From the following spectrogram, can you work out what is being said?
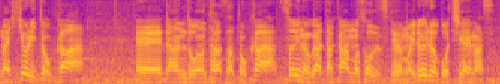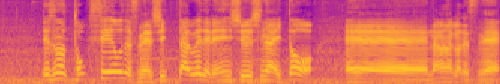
まあ、飛距離とかえー、弾道の高さとかそういうのが打感もそうですけどもいろいろこう違います。でその特性をですね知った上で練習しないと、えー、なかなかですね、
